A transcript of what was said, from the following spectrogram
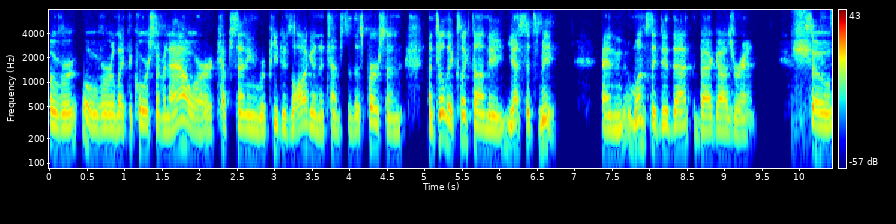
over over like the course of an hour kept sending repeated login attempts to this person until they clicked on the yes it's me and once they did that, the bad guys were in. So,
